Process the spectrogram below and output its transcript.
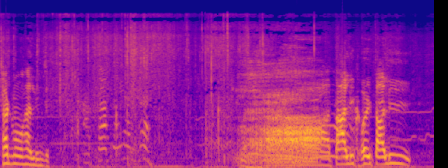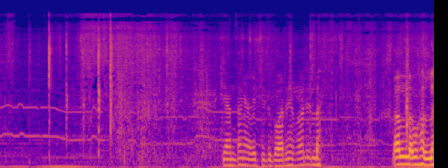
छट म उखालिदिन्छु ताली खै ताली। के अन्त नि अब यति त गर्नै पऱ्यो ल। ल ल उखाल ल।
